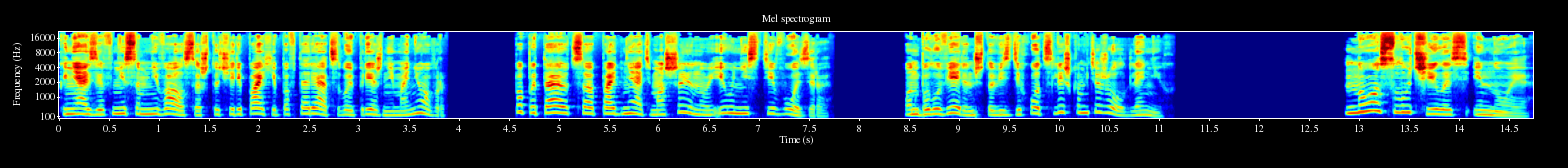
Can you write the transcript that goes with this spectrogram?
Князев не сомневался, что черепахи повторят свой прежний маневр, попытаются поднять машину и унести в озеро. Он был уверен, что вездеход слишком тяжел для них. Но случилось иное.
